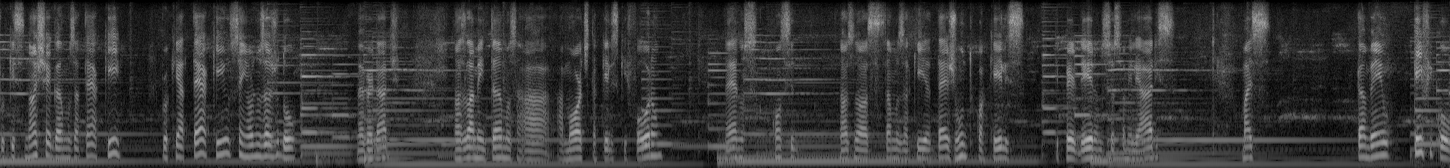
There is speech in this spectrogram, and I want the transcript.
porque se nós chegamos até aqui, porque até aqui o Senhor nos ajudou não é verdade? Nós lamentamos a, a morte daqueles que foram, né? Nos, nós, nós estamos aqui até junto com aqueles que perderam dos seus familiares, mas também o, quem ficou,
